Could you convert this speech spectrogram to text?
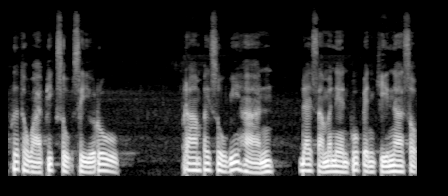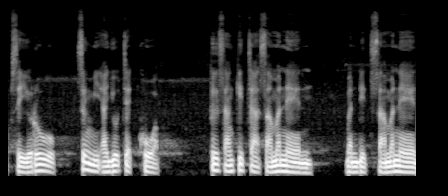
เพื่อถวายภิกษุสี่รูป พรามไปสู่วิหารได้สามเณรผู้เป็นขีณาศพสี่รูป ซึ่งมีอายุเจ็ดขวบ คือสังกิจจสามเณรบัณฑิตสามเณร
